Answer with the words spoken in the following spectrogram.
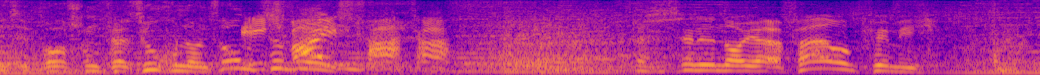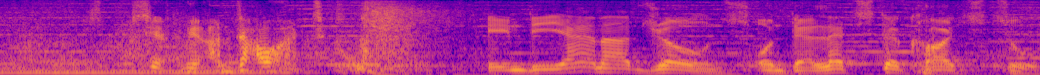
Diese Burschen versuchen uns umzubringen. Ich weiß, Vater! Das ist eine neue Erfahrung für mich. Das passiert mir andauernd. Indiana Jones und der letzte Kreuzzug.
